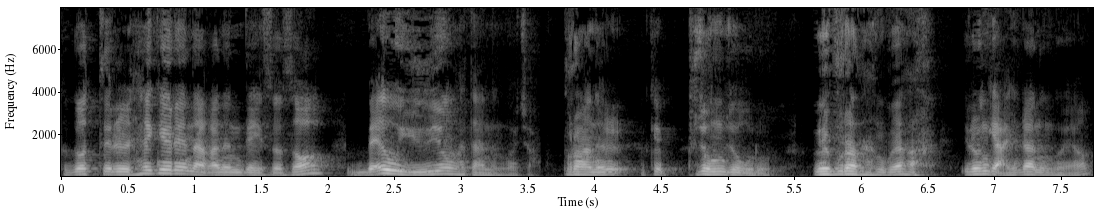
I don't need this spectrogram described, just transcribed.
그것들을 해결해 나가는 데 있어서 매우 유용하다는 거죠. 불안을 이렇게 부정적으로 왜 불안한 거야? 이런 게 아니라는 거예요.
